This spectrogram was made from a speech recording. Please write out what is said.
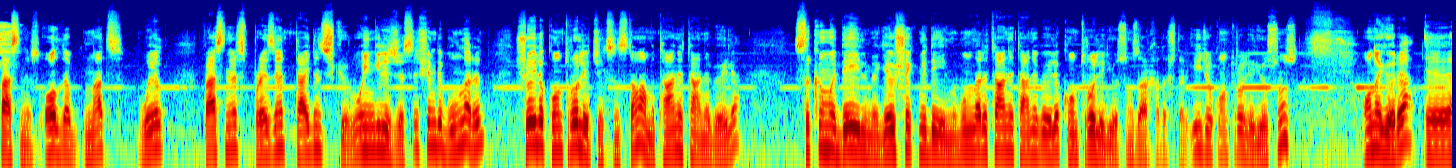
Fasteners. All the nuts, wheel fasteners present tight and secure. Bu İngilizcesi. Şimdi bunların şöyle kontrol edeceksiniz tamam mı? Tane tane böyle sıkı mı değil mi, gevşek mi değil mi bunları tane tane böyle kontrol ediyorsunuz arkadaşlar. İyice kontrol ediyorsunuz. Ona göre e,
